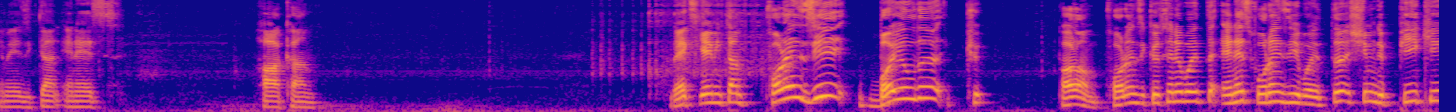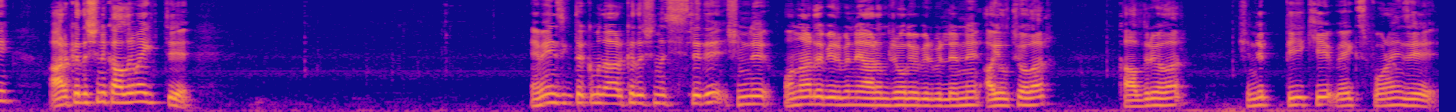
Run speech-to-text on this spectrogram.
Amazing'den Enes Hakan Vex Gaming'den Forenzi bayıldı. Kö- Pardon. Forenzi Kösen'i bayılttı. Enes Forenzi'yi bayılttı. Şimdi Peaky arkadaşını kaldırmaya gitti. Amazing takımı da arkadaşını sisledi. Şimdi onlar da birbirine yardımcı oluyor. Birbirlerini ayıltıyorlar. Kaldırıyorlar. Şimdi Peaky Vex Forenzi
